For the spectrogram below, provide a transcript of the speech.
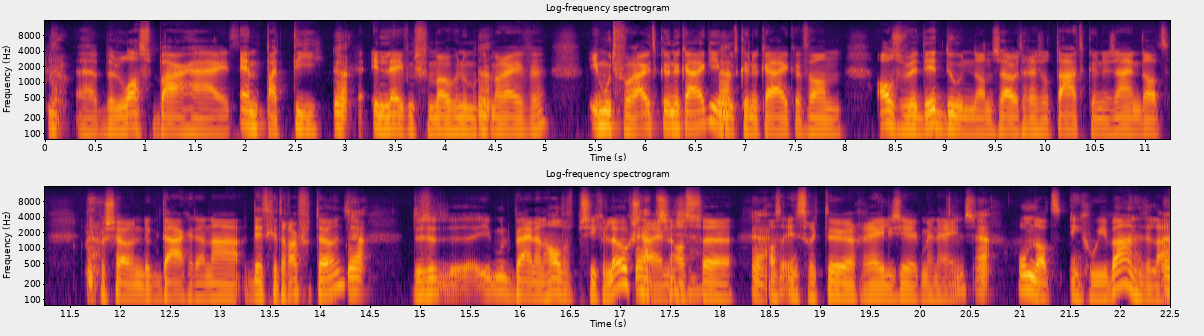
Ja. eh, belastbaarheid, empathie, Ja. inlevingsvermogen noem ik Ja. het maar even. Je moet vooruit kunnen kijken. Je moet kunnen kijken van, als we dit doen, dan zou het resultaat kunnen zijn dat die persoon de dagen daarna dit gedrag vertoont. Ja, Dus het, eh, je moet bijna een halve psycholoog Ja, zijn precies, als, eh, ja. als instructeur, realiseer ik me ineens. Ja. Om dat in goede banen te laten.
